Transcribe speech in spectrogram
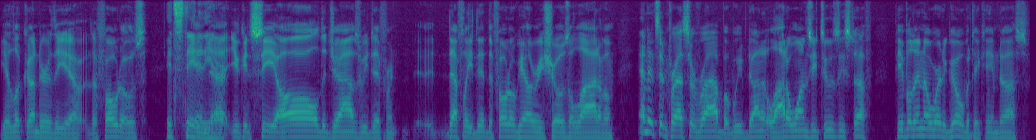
You look under the uh, the photos. It's state of the uh, art. you can see all the jobs we different uh, definitely did. The photo gallery shows a lot of them, and it's impressive, Rob. But we've done it a lot of onesie twosie stuff. People didn't know where to go, but they came to us.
